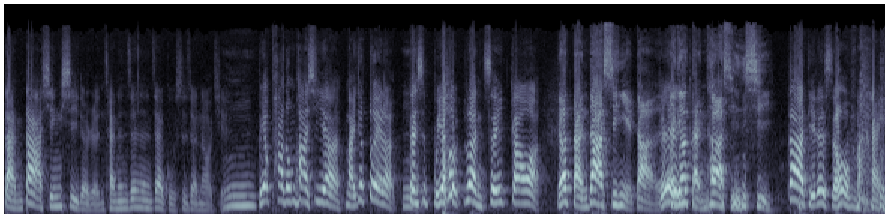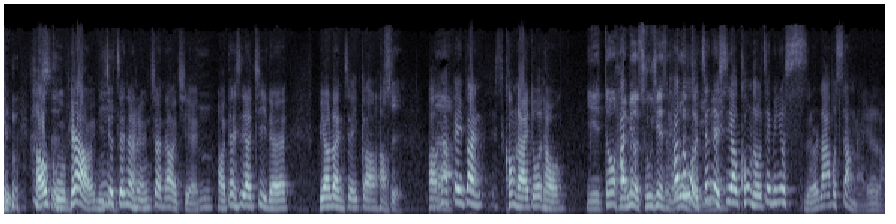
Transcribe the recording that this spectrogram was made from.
胆大心细的人才能真正在股市赚到钱。嗯，不要怕东怕西啊，买就对了。嗯、但是不要乱追高啊，不要胆大心也大，对一定要胆大心细。大跌的时候买 好股票，你就真的能赚到钱。嗯、哦，但是要记得不要乱追高哈。是。好，那背半空头还多头？也都还没有出现什么。他如果真的是要空头，这边就死了，拉不上来了啦。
